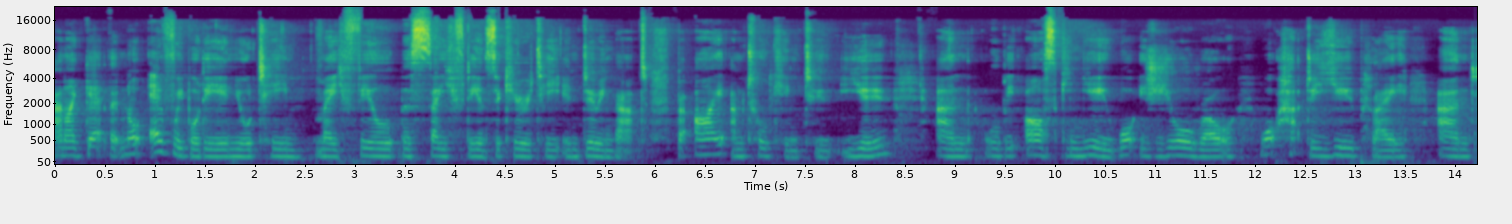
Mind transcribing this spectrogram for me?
And I get that not everybody in your team may feel the safety and security in doing that. But I am talking to you and will be asking you, what is your role? What hat do you play? And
